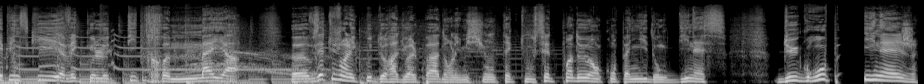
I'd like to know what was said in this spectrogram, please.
Kepinski avec le titre Maya. Euh, vous êtes toujours à l'écoute de Radio Alpa dans l'émission Tech2 7.2 en compagnie donc d'Inès du groupe Ineige.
